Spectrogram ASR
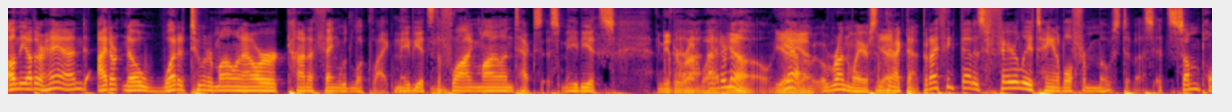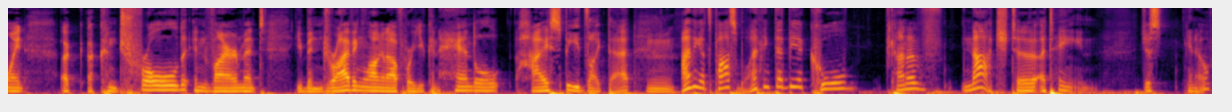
On the other hand, I don't know what a 200 mile an hour kind of thing would look like. Maybe it's the flying mile in Texas. Maybe it's You need a uh, runway. I don't Yeah. know. Yeah, Yeah, yeah. a runway or something like that. But I think that is fairly attainable for most of us. At some point, a, a controlled environment. You've been driving long enough where you can handle high speeds like that. Hmm. I think it's possible. I think that'd be a cool kind of notch to attain. Just you know,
